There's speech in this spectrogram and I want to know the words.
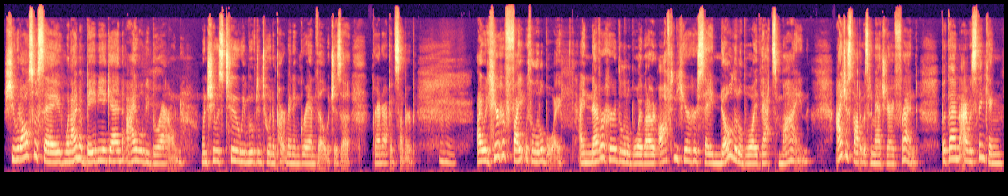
She would also say, When I'm a baby again, I will be brown. When she was two, we moved into an apartment in Granville, which is a Grand Rapids suburb. Mm-hmm. I would hear her fight with a little boy. I never heard the little boy, but I would often hear her say, No, little boy, that's mine. I just thought it was an imaginary friend. But then I was thinking,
